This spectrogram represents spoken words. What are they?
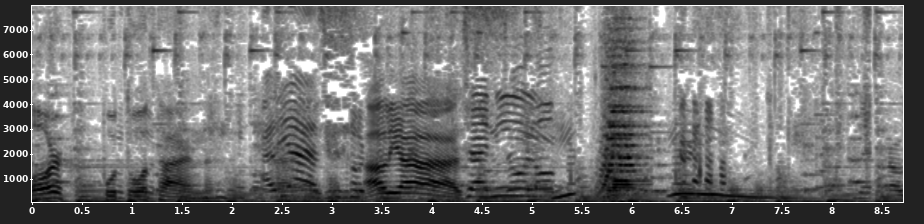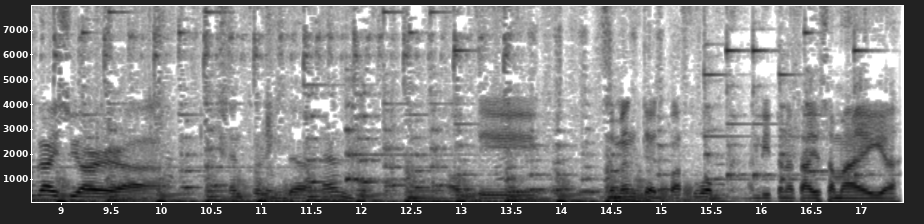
or putotan Alias! alias. Jenny! now guys we are uh, entering the end of the cemented pathwalk. Andito na tayo sa may uh,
